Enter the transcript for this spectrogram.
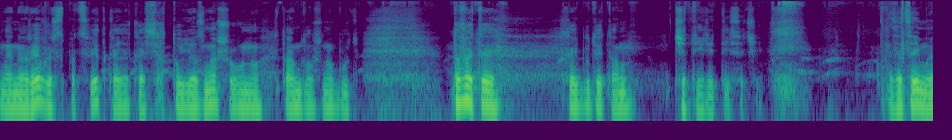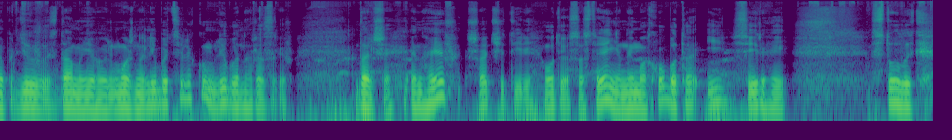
наверное, реверс, підсвітка якась, хто я знає, що воно там должно бути. Давайте, хай буде там 4 тисячі. За цей ми определились, да, ми його можна либо цілком, либо на розрив. Далі, НГФ Ш4. От його состояние, нема хобота і серьги. Столик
